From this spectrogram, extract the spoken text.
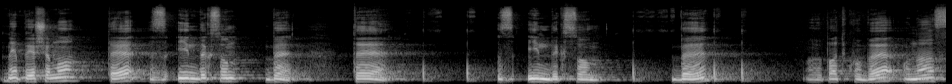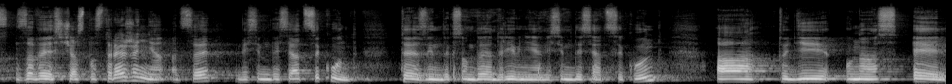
ми пишемо Т з індексом B. Т з індексом B. У випадку B у нас за весь час спостереження, а це 80 секунд. Т з індексом B дорівнює 80 секунд. А тоді у нас L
